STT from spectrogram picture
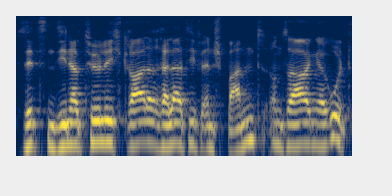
sitzen die natürlich gerade relativ entspannt und sagen, ja gut,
